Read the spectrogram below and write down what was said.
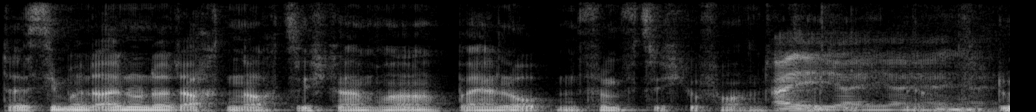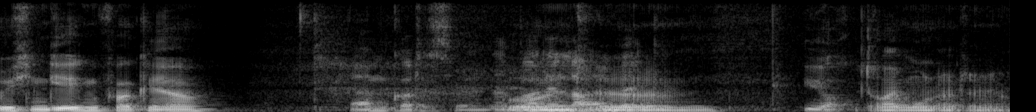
da ist jemand 188 km/h bei erlaubten 50 gefahren. Ei, ei, ei, ja. Durch den Gegenverkehr. Ja, um Gottes Willen. Dann war der Lappen weg. Ähm, ja. Drei Monate, ja.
